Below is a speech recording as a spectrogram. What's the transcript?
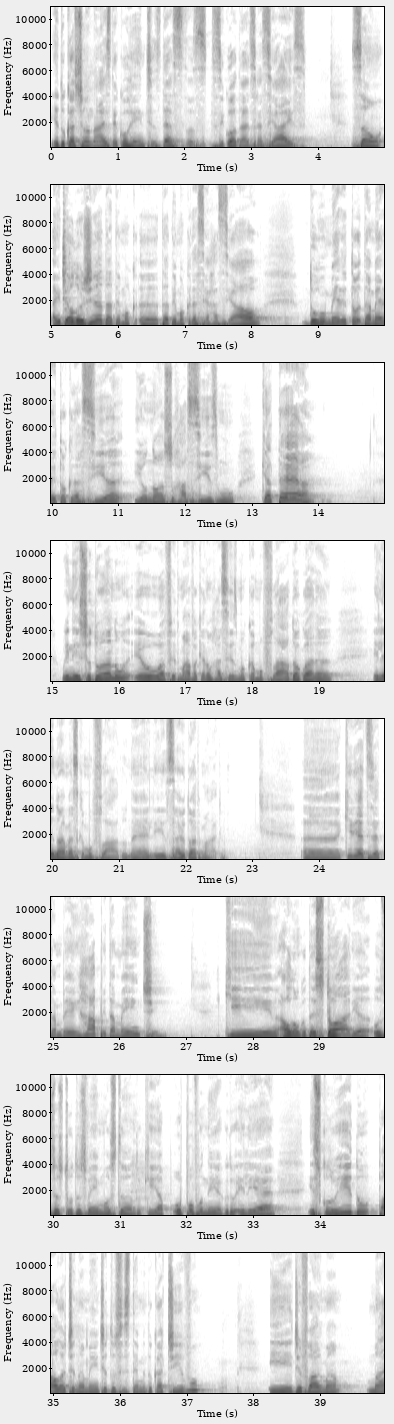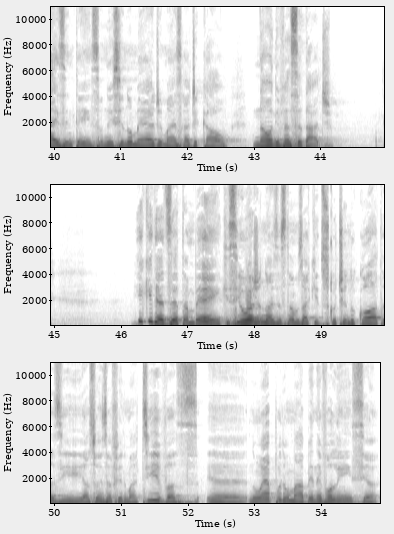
educacionais decorrentes dessas desigualdades raciais. São a ideologia da, democ eh, da democracia racial, merito, da meritocracia e o nosso racismo, que até o início do ano eu afirmava que era um racismo camuflado, agora ele não é mais camuflado, né? ele saiu do armário. Uh, queria dizer também, rapidamente, que, ao longo da história, os estudos vêm mostrando que a, o povo negro ele é excluído paulatinamente do sistema educativo e de forma mais intensa no ensino médio, mais radical na universidade. E queria dizer também que, se hoje nós estamos aqui discutindo cotas e ações afirmativas, é, não é por uma benevolência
